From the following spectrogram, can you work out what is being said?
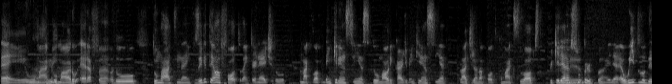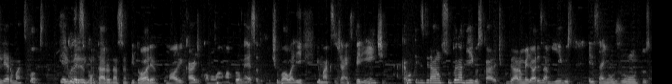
É, o, Ma Exatamente. o Mauro era fã do, do Max, né? Inclusive tem uma foto na internet do Max Lopes bem criancinhas, do Mauro Icardi bem criancinha, lá tirando a foto com o Max Lopes, porque ele Que era medo. super fã, ele era, o ídolo dele era o Max Lopes. E aí, Que quando eles se medo. encontraram na Sampdoria, o Mauro Icardi como uma, uma promessa do futebol ali, e o Max já experiente, acabou que eles viraram super amigos, cara. Tipo, viraram melhores amigos, eles saíam juntos,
